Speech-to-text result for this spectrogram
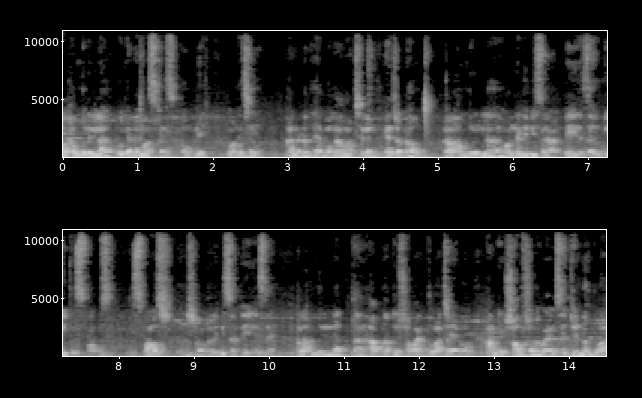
আলহামদুলিল্লাহ ওইখানে মাস্টার্স কমপ্লিট কানাডাতে এবং আমার ছেলে আলহামদুলিল্লাহ অলরেডি ভিসা পেয়ে গেছে উইথ স্পাউস স্পাউস সহকারে ভিসা পেয়ে গেছে। আলহামদুলিল্লাহ আপনাদের সবাই দোয়া চাই এবং আমি সবসময় ওয়েবসাইটের জন্য দোয়া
